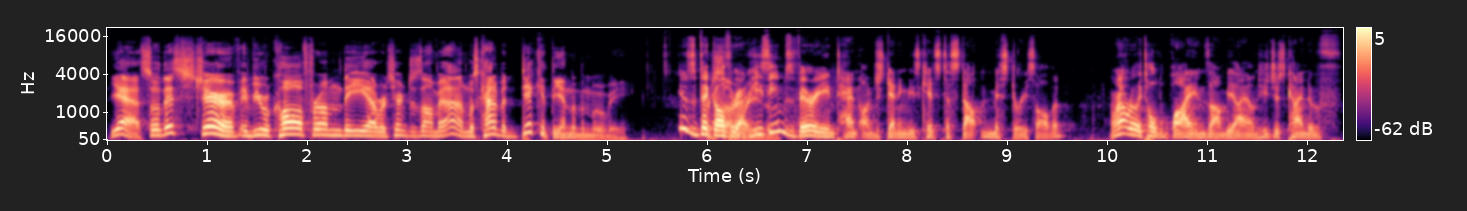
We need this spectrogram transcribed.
Yeah, so this sheriff, if you recall from the uh, Return to Zombie Island, was kind of a dick at the end of the movie. He was a dick all throughout. He seems very intent on just getting these kids to stop mystery solving. We're not really told why in Zombie Island. He's just kind of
